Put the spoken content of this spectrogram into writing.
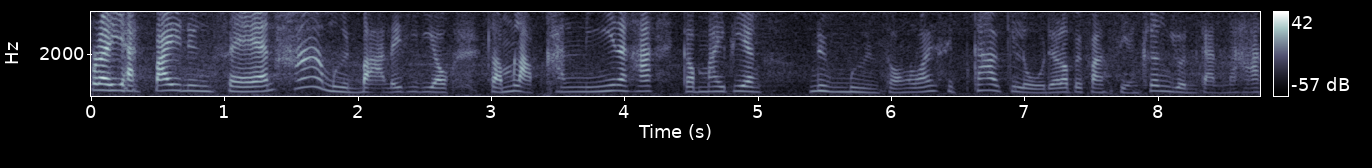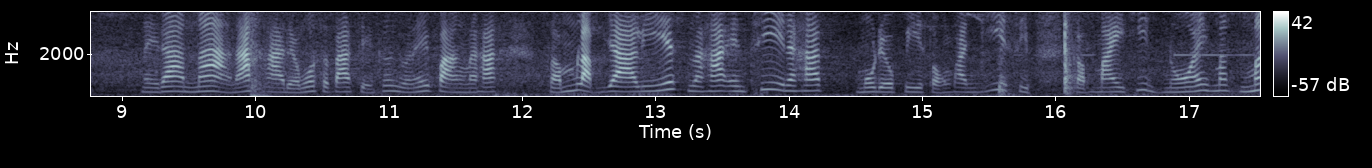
ประหยัดไป 1 5 0 0 0 0 บาทเลยทีเดียวสำหรับคันนี้นะคะกับไม่เพียง 1219 กิโลเดี๋ยวเราไปฟังเสียงเครื่องยนต์กันนะคะ ในด้านหน้านะอ่าเดี๋ยวโมสตาร์เสียงเครื่องยนต์ให้ฟังนะคะสำหรับยาริสนะคะ Entry นะคะโมเดลปี 2020 กับไมค์ที่น้อยม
